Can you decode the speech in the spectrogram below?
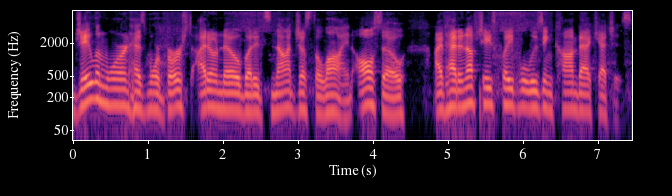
Jaylen Warren has more burst. I don't know, but it's not just the line. Also, I've had enough Chase Claypool losing combat catches.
